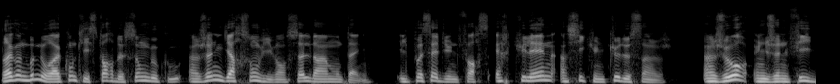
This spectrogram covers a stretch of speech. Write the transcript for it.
Dragon Ball nous raconte l'histoire de Son Goku, un jeune garçon vivant seul dans la montagne. Il possède une force herculéenne ainsi qu'une queue de singe. Un jour, une jeune fille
